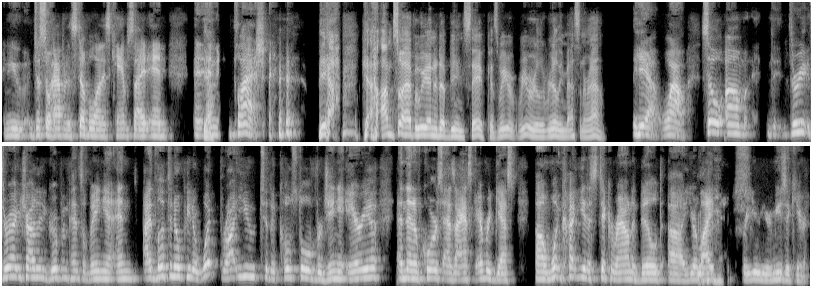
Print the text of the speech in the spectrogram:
and you just so happen to stumble on his campsite and and, yeah. and clash. yeah, yeah. I'm so happy we ended up being safe because we were we were really, really messing around. Yeah, wow. So um th- through throughout your childhood, you grew up in Pennsylvania, and I'd love to know, Peter, what brought you to the coastal Virginia area, and then of course, as I ask every guest, uh, what got you to stick around and build uh, your life for you, your music here.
